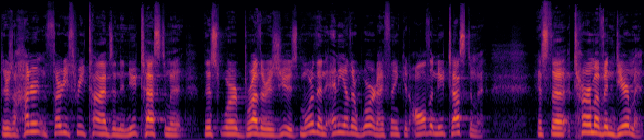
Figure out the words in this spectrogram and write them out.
there's 133 times in the New Testament this word brother is used more than any other word, I think, in all the New Testament. It's the term of endearment.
